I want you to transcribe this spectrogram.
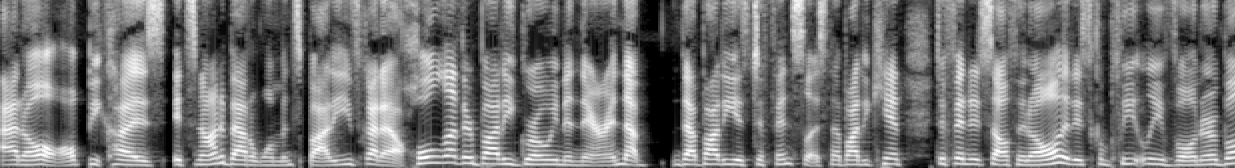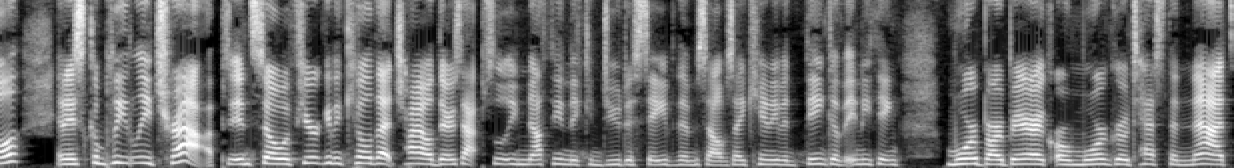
at all because it's not about a woman's body. You've got a whole other body growing in there, and that that body is defenseless. That body can't defend itself at all. It is completely vulnerable and is completely trapped. And so if you're going to kill that child, there's absolutely nothing they can do to save themselves. I can't even think of anything more barbaric or more grotesque than that.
